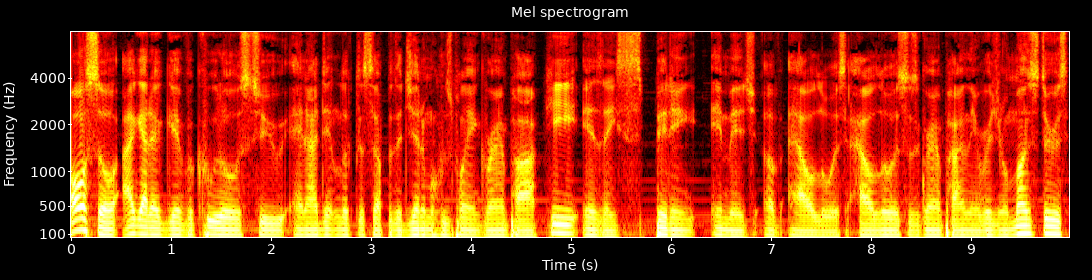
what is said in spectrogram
Also, I gotta give a kudos to, and I didn't look this up, but the gentleman who's playing Grandpa, he is a spitting image of Al Lewis. Al Lewis was Grandpa in the original Munsters.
